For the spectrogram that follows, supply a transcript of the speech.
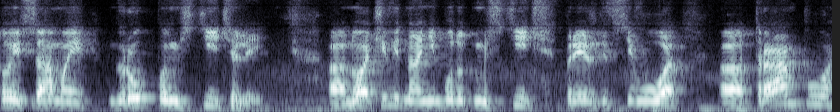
той самой группы мстителей. А, ну, очевидно, они будут мстить прежде всего а, Трампу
